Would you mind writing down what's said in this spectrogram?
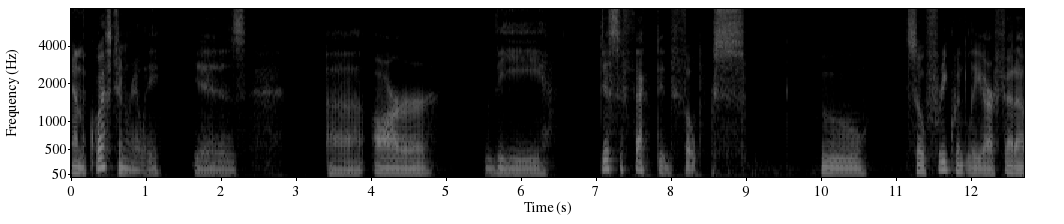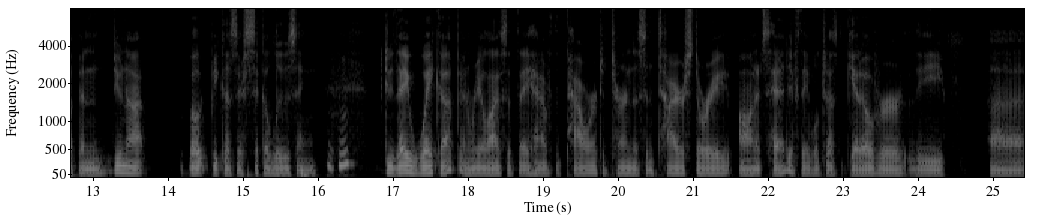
and the question really is uh, are the disaffected folks who so frequently are fed up and do not vote because they're sick of losing Mhm. Do they wake up and realize that they have the power to turn this entire story on its head if they will just get over the uh,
